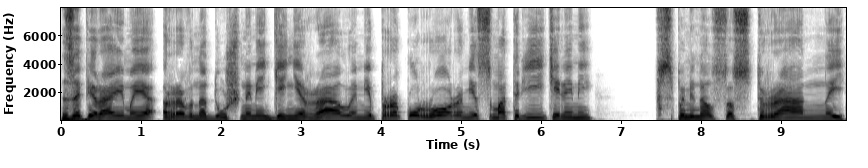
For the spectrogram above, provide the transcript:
запираемые равнодушными генералами, прокурорами, смотрителями, вспоминался странный,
